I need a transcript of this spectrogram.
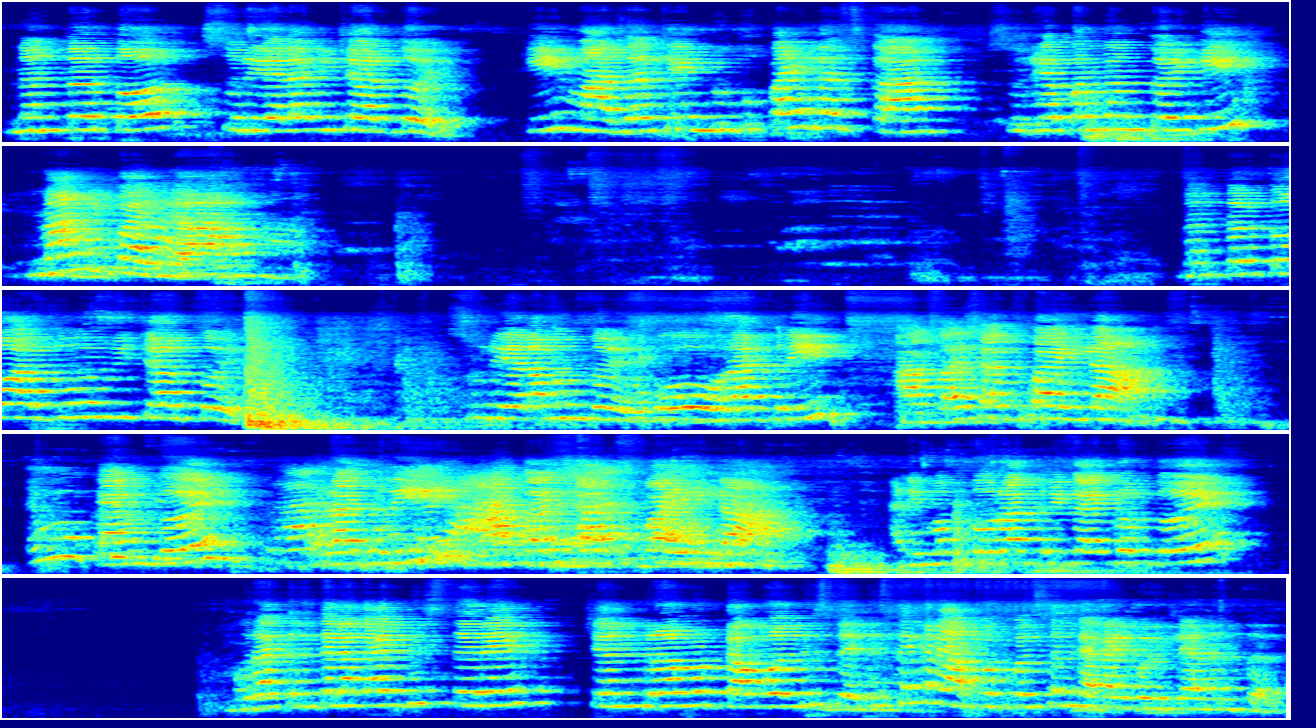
नंतर तो सूर्याला विचारतोय की माझा चेंडू तू पाहिलास का? सूर्य पण म्हणतोय की म्हणतोय हो रात्री आकाशात पाहिला. काय म्हणतोय रात्री आकाशात पाहिला. आणि मग तो रात्री काय करतोय? रात्री त्याला काय दिसतंय रे? चंद्र मोठा गोल दिसतंय. दिसतंय का नाही? आपण पण संध्याकाळी बघितल्यानंतर.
